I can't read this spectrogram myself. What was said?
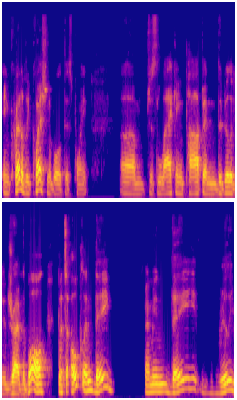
incredibly questionable at this point. Um, just lacking pop and the ability to drive the ball. But to Oakland, they, I mean, they really,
